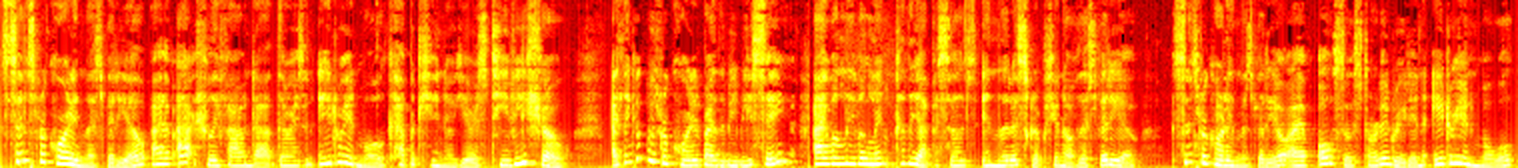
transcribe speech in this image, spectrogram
Since recording this video, I have actually found out there is an Adrian Mole Cappuccino Years TV show. I think it was recorded by the BBC. I will leave a link to the episodes in the description of this video. Since recording this video, I have also started reading Adrian Mole,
